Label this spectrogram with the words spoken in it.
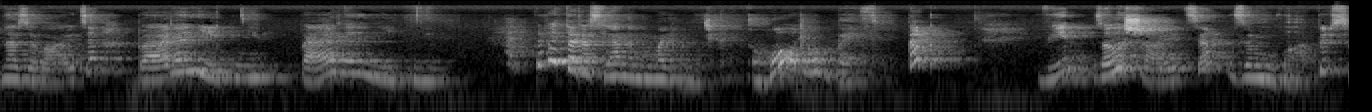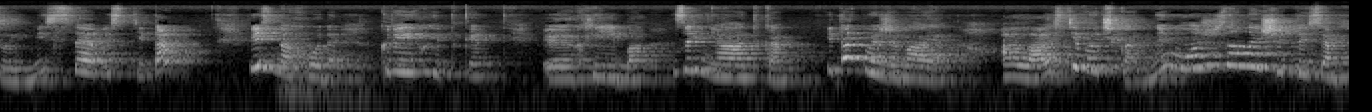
називаються перелітні. Перелітні. Давайте розглянемо малюночки. Горобець. Так? Він залишається зимувати в своїй місцевості. Так? Він знаходить крихітки, е, хліба, зернятка і так виживає. А ластівочка не може залишитися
